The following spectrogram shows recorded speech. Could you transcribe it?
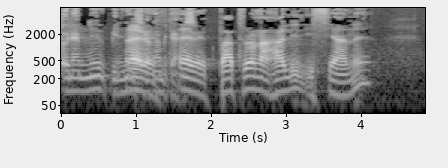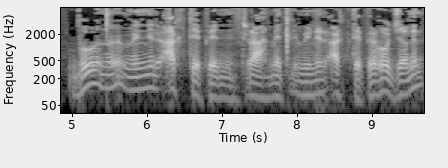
önemli bilinen Evet, bir tanesi. evet. Patrona Halil isyanı bunu Münir Aktepe'nin, rahmetli Münir Aktepe hocanın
